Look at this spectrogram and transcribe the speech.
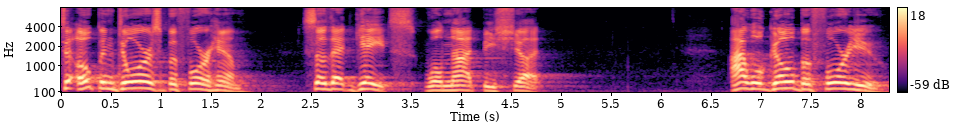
to open doors before him so that gates will not be shut. I will go before you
